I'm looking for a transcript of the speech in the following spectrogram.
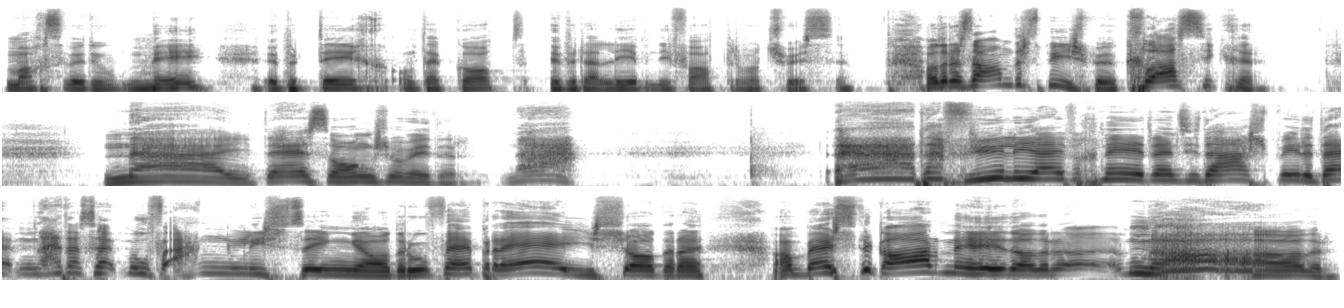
Mach es, weil du mehr über dich und den Gott, über den liebenden Vater willst wissen Oder ein anderes Beispiel, Klassiker. Nein, der Song schon wieder. Nein. Äh, den fühle ich einfach nicht, wenn sie den spielen. Den, nein, das sollte man auf Englisch singen oder auf Hebräisch oder äh, am besten gar nicht. Oder, äh, na, oder.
